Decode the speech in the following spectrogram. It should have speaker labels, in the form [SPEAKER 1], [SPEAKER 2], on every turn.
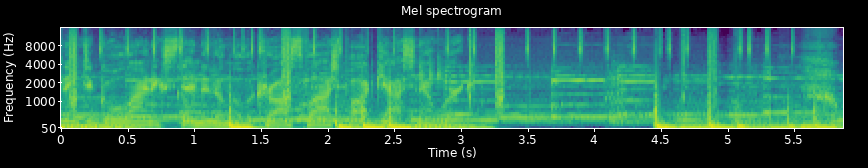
[SPEAKER 1] listening to Goal Line Extended on the Lacrosse Flash Podcast Network.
